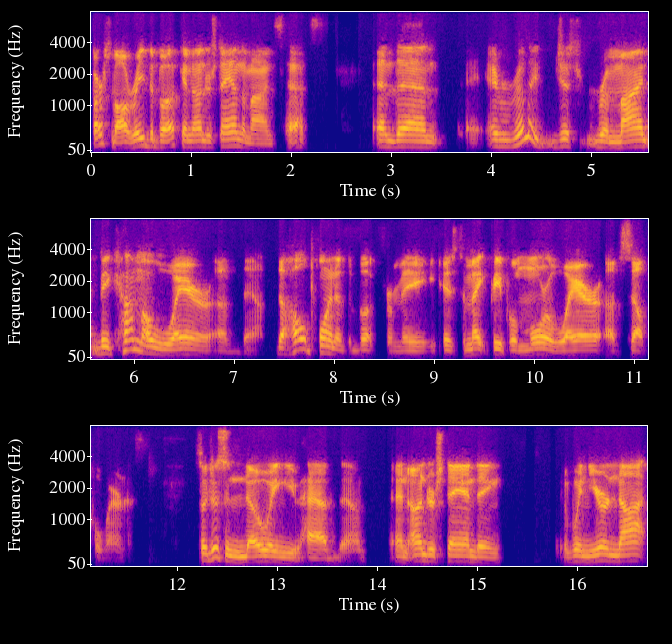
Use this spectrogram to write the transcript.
first of all, read the book and understand the mindsets. And then it really just remind become aware of them. The whole point of the book for me is to make people more aware of self-awareness. So just knowing you have them and understanding when you're not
